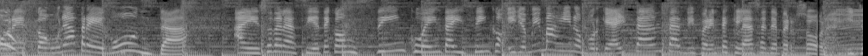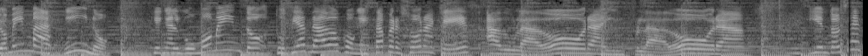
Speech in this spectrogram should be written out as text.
Forest con una pregunta a eso de las 7 con 55. Y yo me imagino, porque hay tantas diferentes clases de personas, y yo me imagino que en algún momento tú te has dado con esta persona que es aduladora, infladora. Y entonces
